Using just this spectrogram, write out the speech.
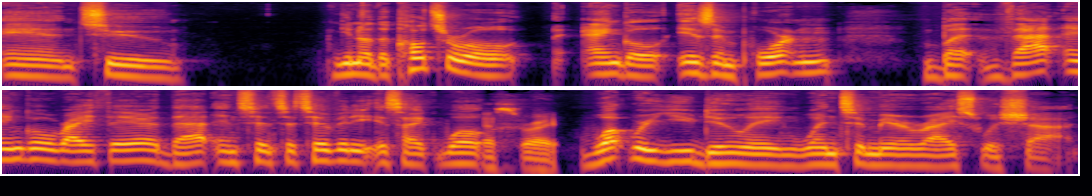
and to, you know, the cultural angle is important, but that angle right there, that insensitivity, it's like, well, that's right. What were you doing when Tamir Rice was shot?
